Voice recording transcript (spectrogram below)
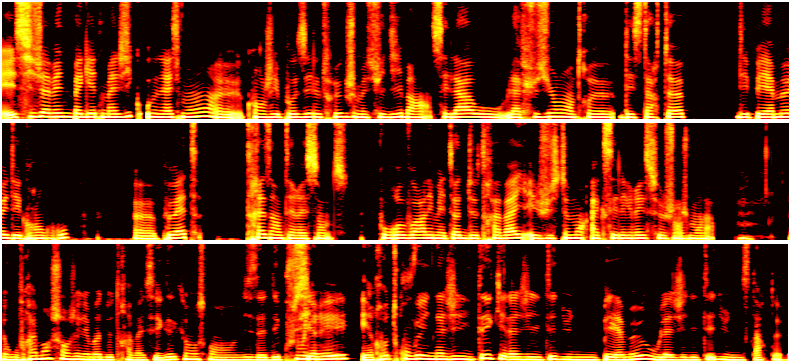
Et si j'avais une baguette magique, honnêtement, quand j'ai posé le truc, je me suis dit, ben, c'est là où la fusion entre des startups, des PME et des grands groupes euh, peut être très intéressante pour revoir les méthodes de travail et justement accélérer ce changement-là. Donc vraiment changer les modes de travail, c'est exactement ce qu'on disait, dépoussiérer et retrouver une agilité qui est l'agilité d'une PME ou l'agilité d'une start-up.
